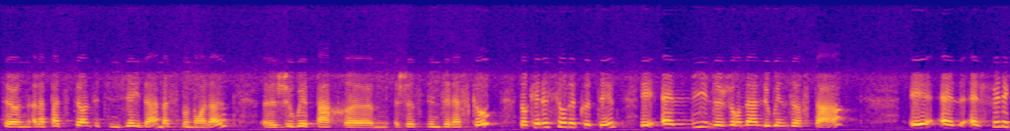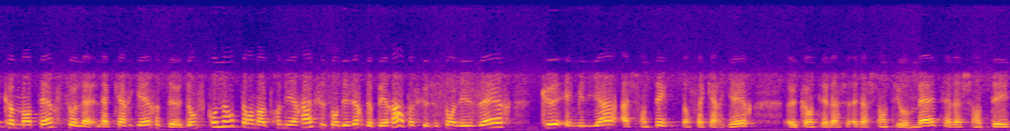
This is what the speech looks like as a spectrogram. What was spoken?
Stern. Alors Pat Stern, c'est une vieille dame à ce moment-là, euh, jouée par euh, Jocelyn Zelasco. Donc elle est sur le côté et elle lit le journal Le Windsor Star et elle, fait les commentaires sur la, la carrière de... Donc ce qu'on entend dans le premier acte, ce sont des airs d'opéra parce que ce sont les airs que Emilia a chantés dans sa carrière euh, quand elle a, chanté au Met, elle a chanté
